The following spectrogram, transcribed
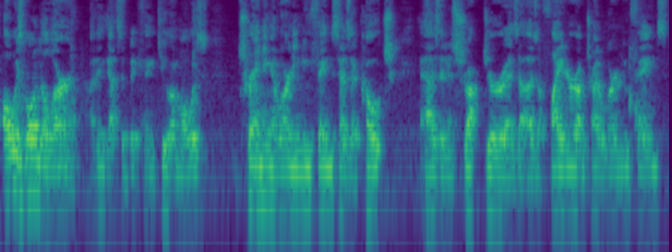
always willing to learn. I think that's a big thing too. I'm always training and learning new things as a coach, as an instructor, as a, as a fighter. I'm trying to learn new things.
